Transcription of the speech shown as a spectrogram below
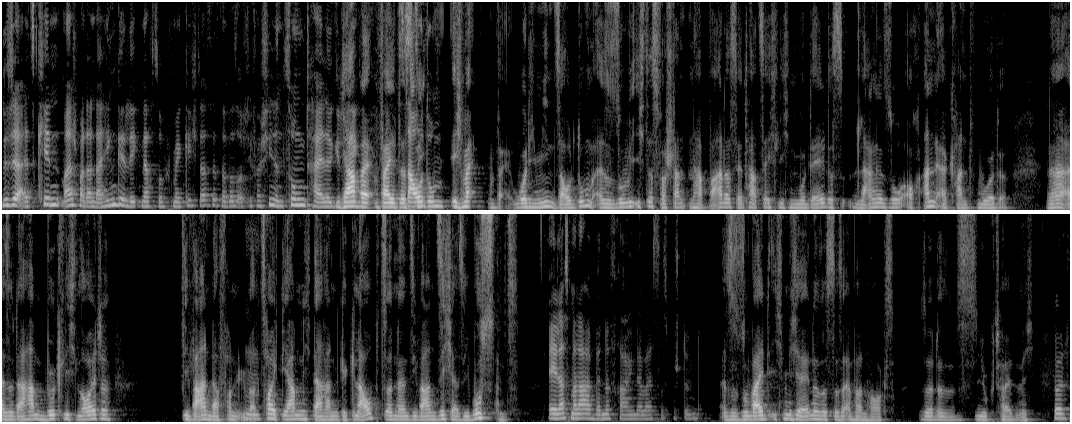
Little als Kind manchmal dann da hingelegt, nach so, schmecke ich das jetzt? Und das auf die verschiedenen Zungenteile gelegt. Ja, weil, weil das. Saudumm. Ding- Ich meine, what do you mean, saudumm? Also, so wie ich das verstanden habe, war das ja tatsächlich ein Modell, das lange so auch anerkannt wurde. Ne? Also, da haben wirklich Leute, die waren davon Hm. überzeugt, die haben nicht daran geglaubt, sondern sie waren sicher, sie wussten es. Ey, lass mal nachher Bände fragen, der weiß das bestimmt. Also, soweit ich mich erinnere, ist das einfach ein Hawks. So, das, das juckt halt nicht. Gut.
